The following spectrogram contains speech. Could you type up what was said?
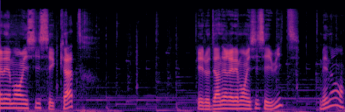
élément ici, c'est 4. Et le dernier élément ici, c'est 8. Mais non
